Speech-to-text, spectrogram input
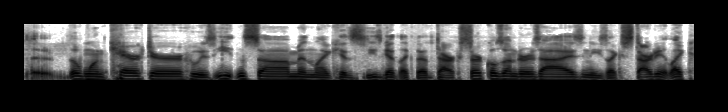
the, one character who is eating some and like his he's got like the dark circles under his eyes and he's like starting it like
